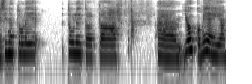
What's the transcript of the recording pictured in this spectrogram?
sinne tuli tuli tota, ähm, joukko miehiä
